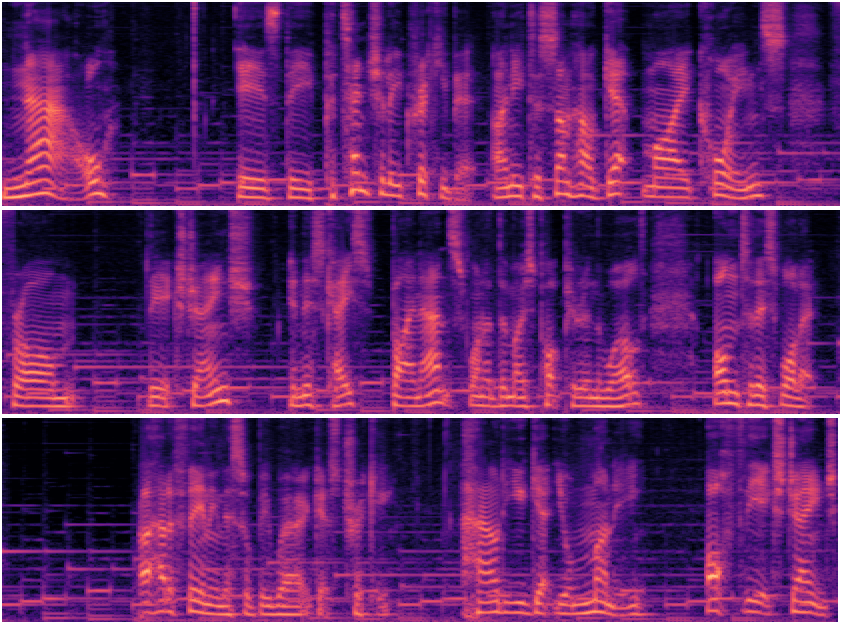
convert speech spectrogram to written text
Now is the potentially tricky bit. I need to somehow get my coins from the exchange, in this case, Binance, one of the most popular in the world, onto this wallet. I had a feeling this would be where it gets tricky. How do you get your money off the exchange.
